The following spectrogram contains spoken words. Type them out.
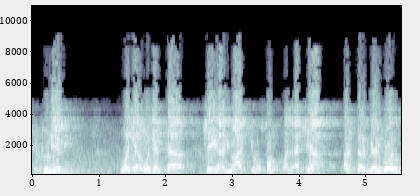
في الدنيا دي. وجدت شيئا يعكر صف الأشياء أكثر من الموت.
